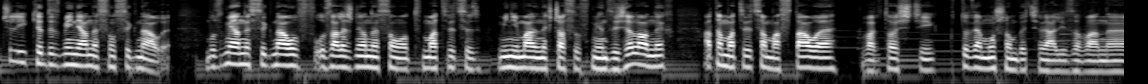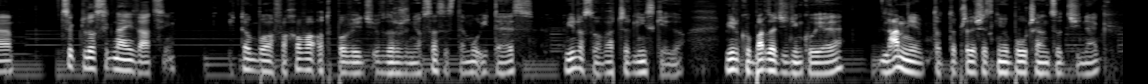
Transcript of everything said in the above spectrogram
czyli kiedy zmieniane są sygnały. Bo zmiany sygnałów uzależnione są od matrycy minimalnych czasów międzyzielonych, a ta matryca ma stałe wartości, które muszą być realizowane w cyklu sygnalizacji. I to była fachowa odpowiedź wdrożeniowca systemu ITS Mirosława Czerlińskiego. Mirku, bardzo Ci dziękuję. Dla mnie to, to przede wszystkim pouczający odcinek.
